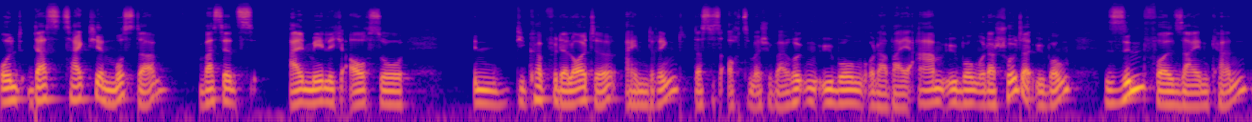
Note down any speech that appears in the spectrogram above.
Und das zeigt hier ein Muster, was jetzt allmählich auch so in die Köpfe der Leute eindringt, dass es auch zum Beispiel bei Rückenübungen oder bei Armübungen oder Schulterübungen sinnvoll sein kann,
